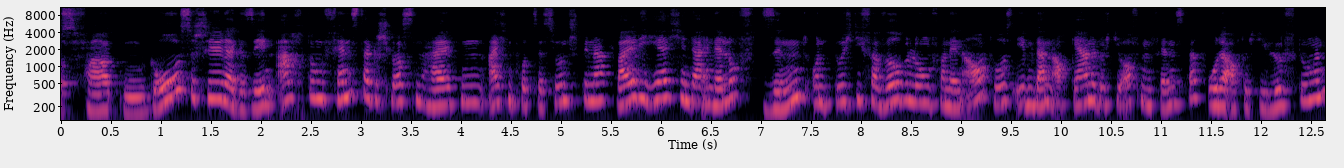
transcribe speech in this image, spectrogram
Autobahnausfahrten große Schilder gesehen. Achtung, Fenster geschlossen halten, Eichenprozessionsspinner, weil die Härchen da in der Luft sind und durch die Verwirbelung von den Autos eben dann auch gerne durch die offenen Fenster oder auch durch die Lüftungen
